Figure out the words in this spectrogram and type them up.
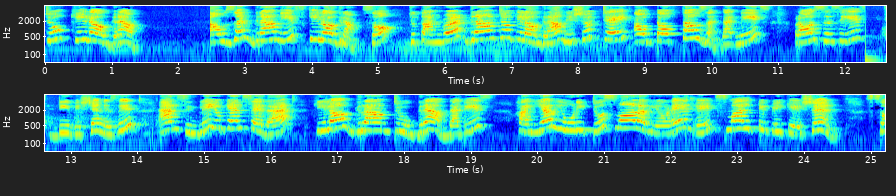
to kilogram. 1000 gram is kilogram. So, to convert gram to kilogram, we should take out of 1000. That means process is division, is it? And simply you can say that kilogram to gram, that is higher unit to smaller unit, it's multiplication. So,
